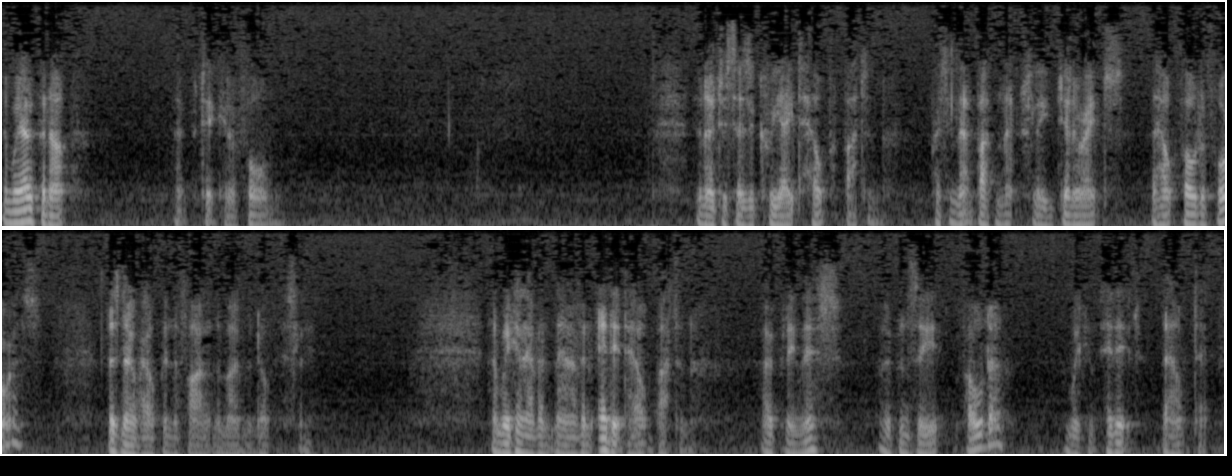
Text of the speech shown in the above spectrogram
And we open up that particular form. You'll notice there's a create help button. Pressing that button actually generates the help folder for us. There's no help in the file at the moment, obviously. And we can have a, now have an edit help button. Opening this opens the folder and we can edit the help text.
